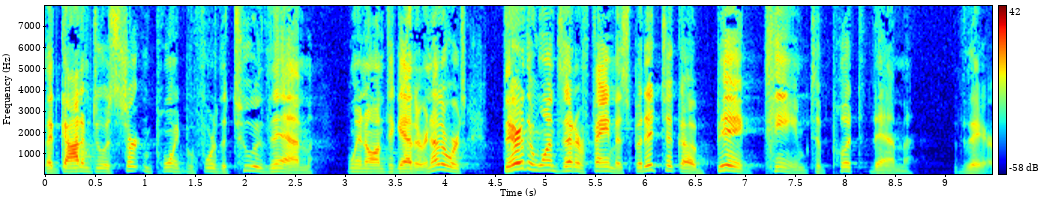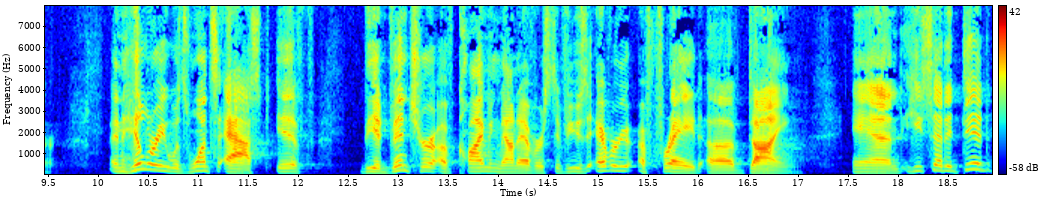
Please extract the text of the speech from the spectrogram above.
that got them to a certain point before the two of them went on together. In other words, They're the ones that are famous, but it took a big team to put them there. And Hillary was once asked if the adventure of climbing Mount Everest, if he was ever afraid of dying. And he said it did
